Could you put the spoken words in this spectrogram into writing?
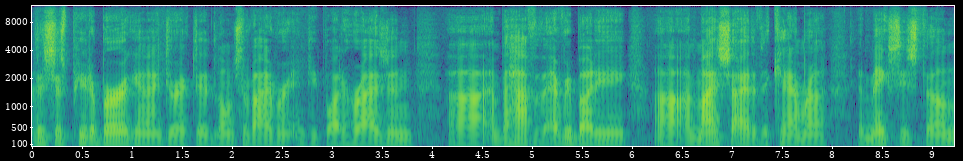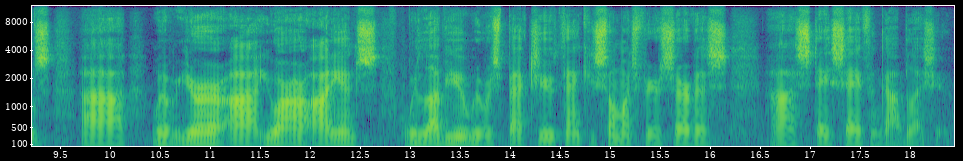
This is Peter Berg, and I directed Lone Survivor and Deepwater Horizon. Uh, on behalf of everybody uh, on my side of the camera that makes these films, uh, you're, uh, you are our audience. We love you. We respect you. Thank you so much for your service. Uh, stay safe, and God bless you.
